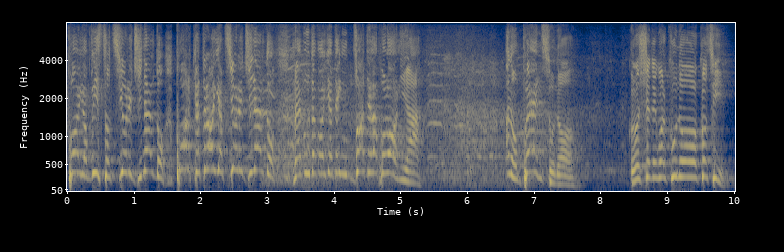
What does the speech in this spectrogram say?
Poi ho visto zio Reginaldo, porca troia, zio Reginaldo, mi è avuta voglia di invadere la Polonia. Ma non penso, no? Conoscete qualcuno così?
